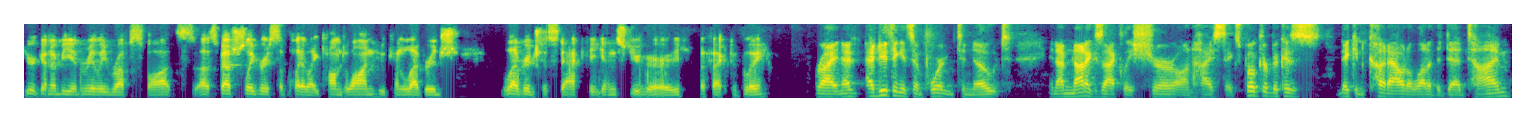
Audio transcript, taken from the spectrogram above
you're going to be in really rough spots, especially versus a play like Tom Dwan, who can leverage leverage his stack against you very effectively. Right, and I, I do think it's important to note and I'm not exactly sure on high stakes poker because they can cut out a lot of the dead time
